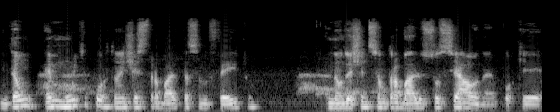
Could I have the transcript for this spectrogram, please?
Então é muito importante esse trabalho que está sendo feito. Não deixa de ser um trabalho social, né? Porque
